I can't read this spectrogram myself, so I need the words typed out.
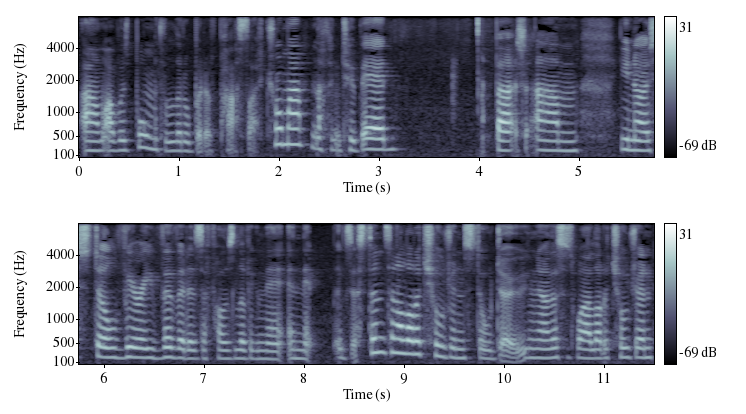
um, I was born with a little bit of past life trauma, nothing too bad. But, um, you know, still very vivid as if I was living there in that existence. And a lot of children still do. You know, this is why a lot of children,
